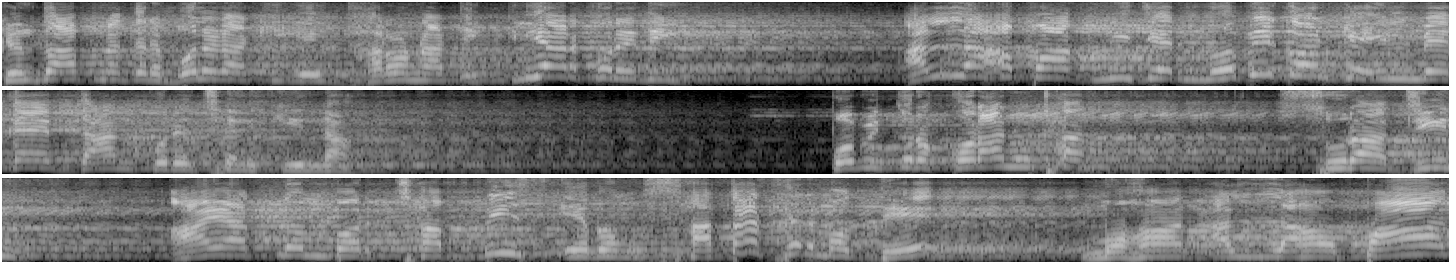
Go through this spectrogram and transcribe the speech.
কিন্তু আপনাদের বলে রাখি, এই ধারণাটি ক্লিয়ার করে দিই। আল্লাহ পাক নিজের নবীগণকে ইলমে গায়েব দান করেছেন কি না? পবিত্র কোরআন উঠান, সুরা জিন, আয়াত নম্বর ২৬ এবং সাতাশের মধ্যে মহান আল্লাহ পাক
